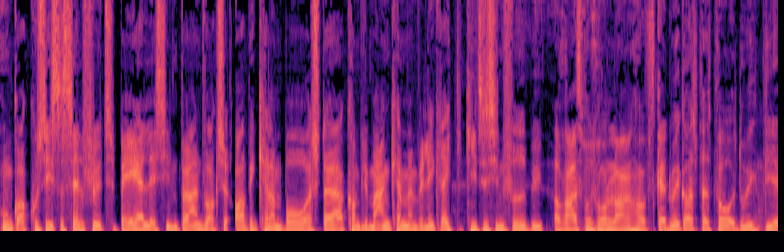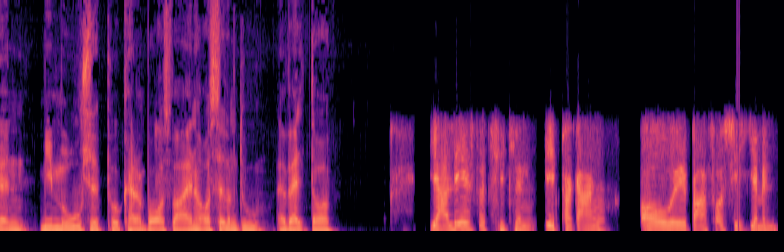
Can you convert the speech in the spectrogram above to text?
hun godt kunne se sig selv flytte tilbage og lade sine børn vokse op i Kalamborg, og større kompliment kan man vel ikke rigtig give til sin fødeby. Og Rasmus Horn Langhoff, skal du ikke også passe på, at du ikke bliver en mimose på Kalamborgs vegne, også selvom du er valgt derop? Jeg har læst artiklen et par gange, og øh, bare for at se, jamen,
